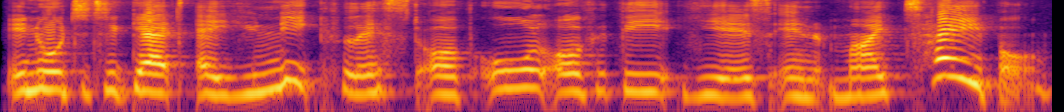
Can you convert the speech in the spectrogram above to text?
in order to get a unique list of all of the years in my table.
